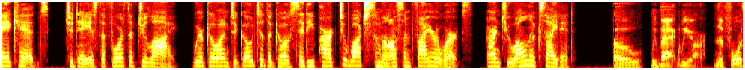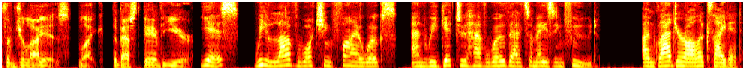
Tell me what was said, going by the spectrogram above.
Hey kids, today is the 4th of July. We're going to go to the Go City Park to watch some awesome fireworks. Aren't you all excited? Oh, we back we are. The 4th of July is, like, the best day of the year. Yes, we love watching fireworks, and we get to have whoa that's amazing food. I'm glad you're all excited.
